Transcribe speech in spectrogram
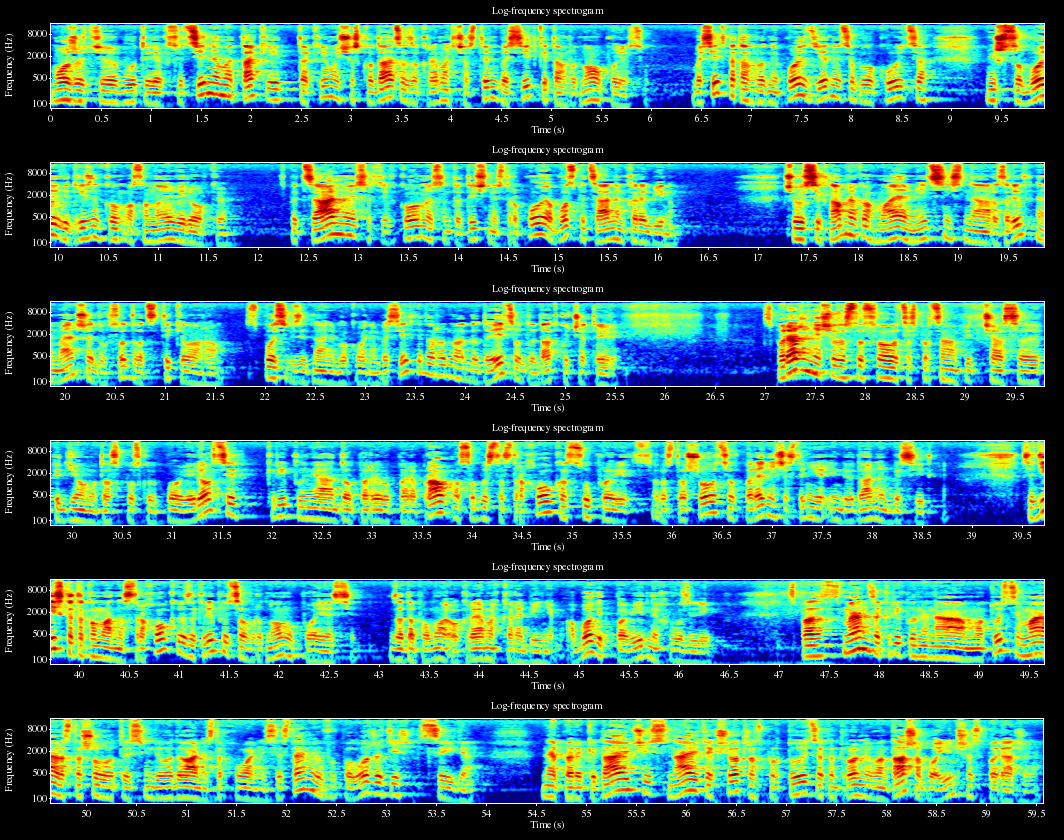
можуть е, бути як суцільними, так і такими, що складаються з окремих частин безсітки та грудного поясу. Безсітка та грудний пояс з'єднуються, блокуються між собою відрізником основної вірьовки, спеціальною сертифікованою синтетичною стропою або спеціальним карабіном, що у всіх напрямках має міцність на розрив не менше 220 кг. Спосіб з'єднання блокування безсітки та грудного додається в додатку 4. Спорядження, що застосовується спортсменом під час е, підйому та спуску по вірьовці, кріплення до перериву переправ, особиста страховка, супровід розташовується в передній частині індивідуальної безсітки. Суддійська та командна страховки закріплюються в грудному поясі за допомогою окремих карабінів або відповідних вузлів. Спортсмен, закріплений на мотузці, має розташовуватись в індивідуальній страхувальній системі в положенні сидя не перекидаючись, навіть якщо транспортується контрольний вантаж або інше спорядження.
